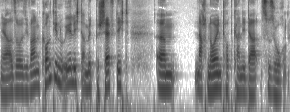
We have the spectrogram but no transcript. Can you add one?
Ja, also sie waren kontinuierlich damit beschäftigt, ähm, nach neuen Top-Kandidaten zu suchen.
